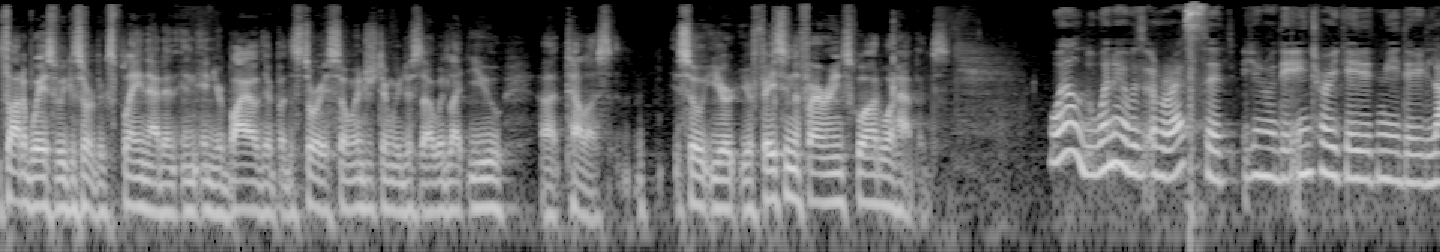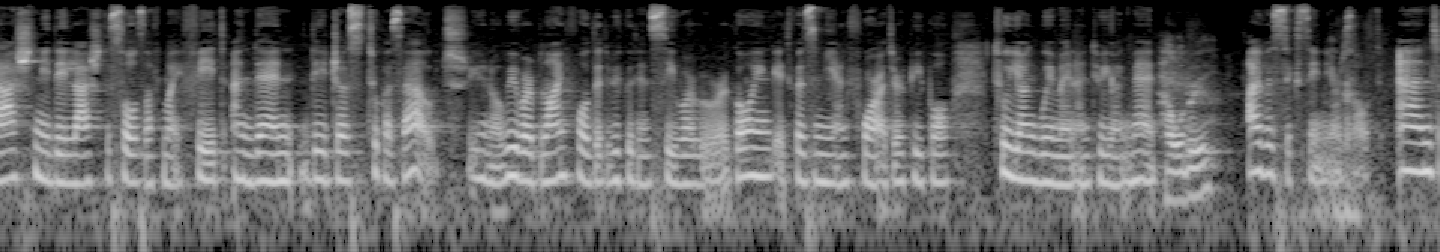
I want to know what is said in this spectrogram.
thought of ways we could sort of explain that in, in, in, your bio there, but the story is so interesting, we just I would let you uh, tell us. So you're, you're facing the firing squad. What happens? Well, when I was arrested, you know, they interrogated me, they lashed me, they lashed the soles of my feet, and then they just took us out. You know, we were blindfolded, we couldn't see where we were going. It was me and four other people, two young women and two young men. How old were you? I was 16 years okay. old. And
